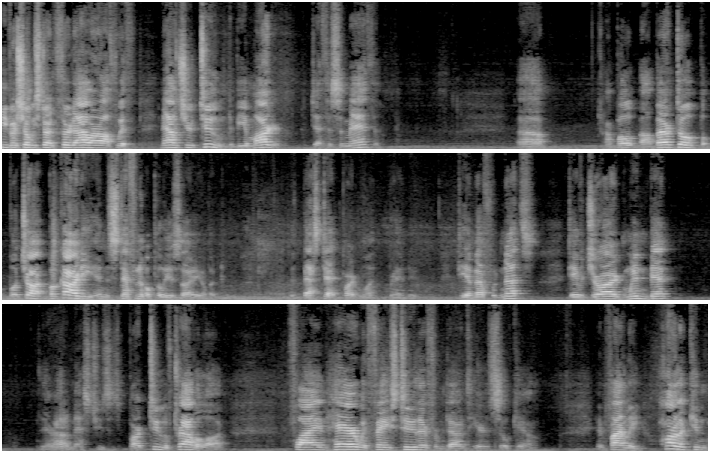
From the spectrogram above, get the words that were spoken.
Pedro show. We start the third hour off with Now It's Your Tune to Be a Martyr, Death of Samantha. Uh, Alberto B- Boccia- Boccardi and Stefano Polisario, but the Bastet Part 1, brand new. DMF with Nuts, David Gerard and Win Bent, they're out of Massachusetts. Part 2 of Travelogue. Flying Hair with Phase 2, they're from down here in SoCal. And finally, Harlequin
